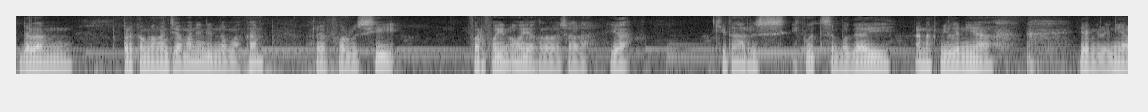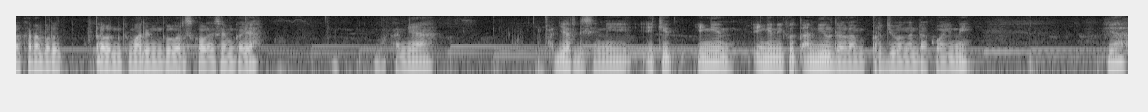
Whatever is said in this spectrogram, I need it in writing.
dalam perkembangan zaman yang dinamakan revolusi 4.0 ya kalau nggak salah. Ya, kita harus ikut sebagai anak milenial. ya milenial karena baru tahun kemarin keluar sekolah SMK ya. Makanya Fajar di sini ikut ingin ingin ikut andil dalam perjuangan dakwah ini. Ya,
